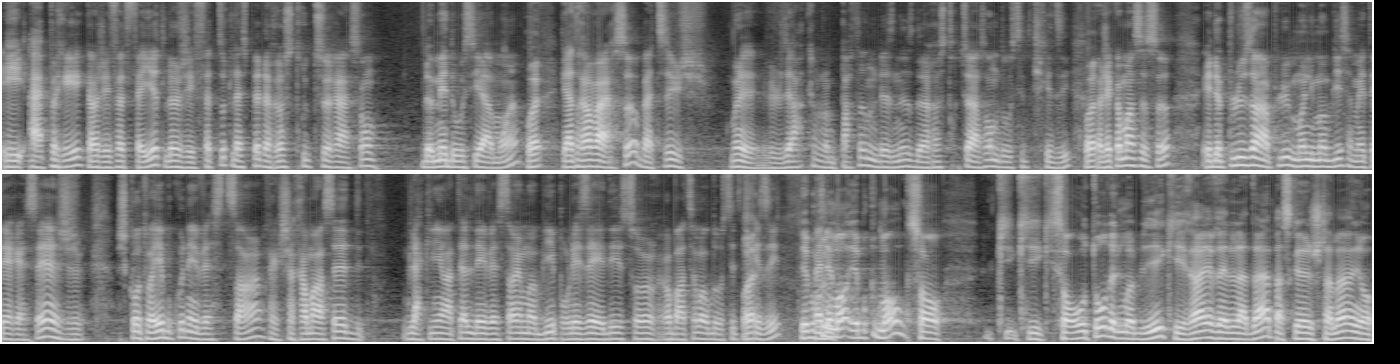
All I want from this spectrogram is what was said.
Et après, quand j'ai fait faillite, là, j'ai fait tout l'aspect de restructuration de mes dossiers à moi. Ouais. Puis à travers ça, ben, tu sais, je- moi, je ah, crème, je vais me partir d'une business de restructuration de dossiers de crédit. Ouais. Ben, j'ai commencé ça. Et de plus en plus, moi, l'immobilier, ça m'intéressait. Je, je côtoyais beaucoup d'investisseurs. Fait que je ramassais de la clientèle d'investisseurs immobiliers pour les aider sur rebâtir leur dossier de Ouais. crédit. Il y, a beaucoup Mais de de- monde, il y a beaucoup de monde qui sont, qui, qui- qui sont autour de l'immobilier, qui rêvent d'aller là-dedans parce que justement, ils ont,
